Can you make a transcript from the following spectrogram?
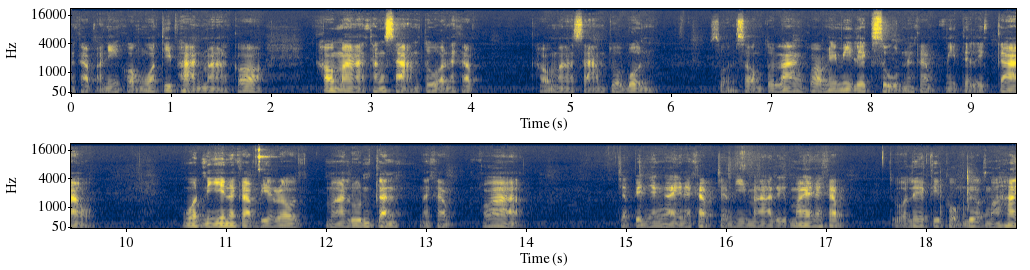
นะครับ อันนี้ของงวดที่ผ่านมาก็เข้ามาทั้ง 3 ตัวนะครับ เข้ามา 3 ตัวบน ส่วน 2 ตัวล่างก็ไม่มีเลขศูนย์นะครับ มีแต่เลข9งวดนี้นะครับ เดี๋ยวเรามาลุ้นกันนะครับว่าจะเป็นยังไงนะครับ จะมีมาหรือไม่นะครับ ตัวเลขที่ผมเลือกมาให้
